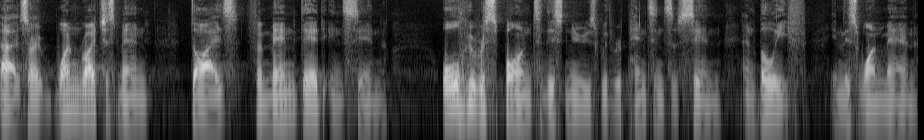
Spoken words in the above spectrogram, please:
uh, sorry, one righteous man dies for men dead in sin. All who respond to this news with repentance of sin and belief in this one man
